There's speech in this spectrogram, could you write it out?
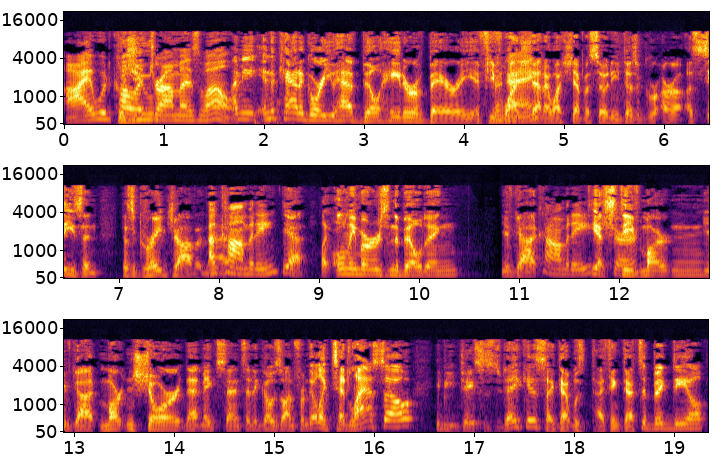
I would call Would it drama as well. I mean, in the category, you have Bill Hader of Barry. If you've Okay. watched that, I watched the episode. He does a or a season, does a great job in a that. comedy. yeah, like Only Murders in the Building. You've got Comedy, Yeah, sure. Steve Martin. You've got Martin Short. That makes sense, and it goes on from there. Like Ted Lasso, he beat Jason Sudeikis. Like that was, I think that's a big deal.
